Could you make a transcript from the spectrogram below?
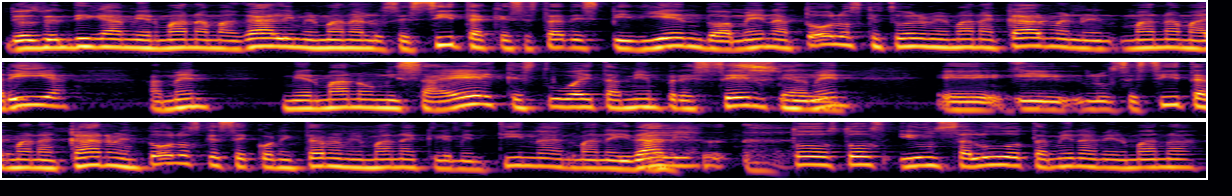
Mm. Dios bendiga a mi hermana Magali, mi hermana Lucecita, que se está despidiendo, amén. A todos los que estuvieron, mi hermana Carmen, mi hermana María, amén. Mi hermano Misael, que estuvo ahí también presente, Sí. amén. Eh, y Lucecita, hermana Carmen, todos los que se conectaron, mi hermana Clementina, hermana Idalia, todos, todos. Y un saludo también a mi hermana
